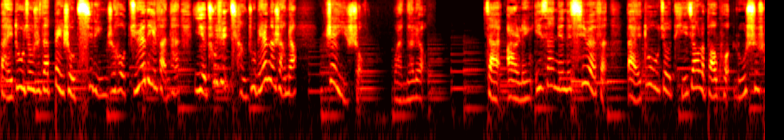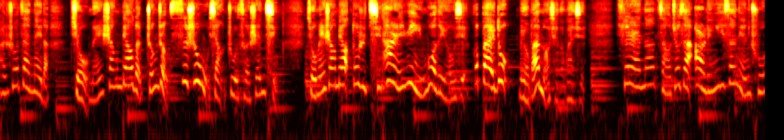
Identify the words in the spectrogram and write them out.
百度就是在备受欺凌之后绝地反弹，也出去抢注别人的商标，这一手玩得溜。在二零一三年的七月份，百度就提交了包括《炉石传说》在内的九枚商标的整整四十五项注册申请。九枚商标都是其他人运营过的游戏，和百度没有半毛钱的关系。虽然呢，早就在二零一三年初，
